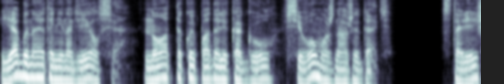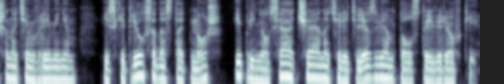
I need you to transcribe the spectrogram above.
«Я бы на это не надеялся, но от такой падали, как Гул, всего можно ожидать». Старейшина тем временем исхитрился достать нож и принялся отчаянно тереть лезвием толстые веревки.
